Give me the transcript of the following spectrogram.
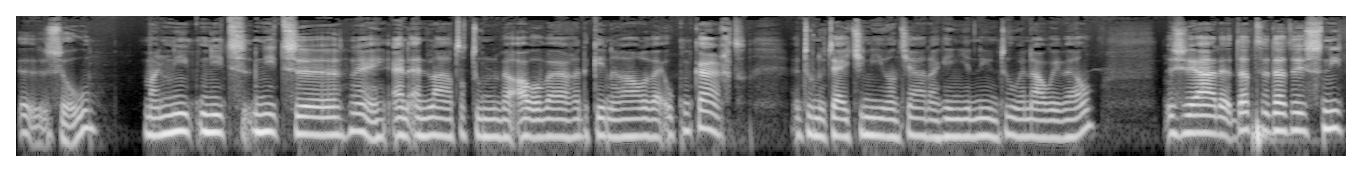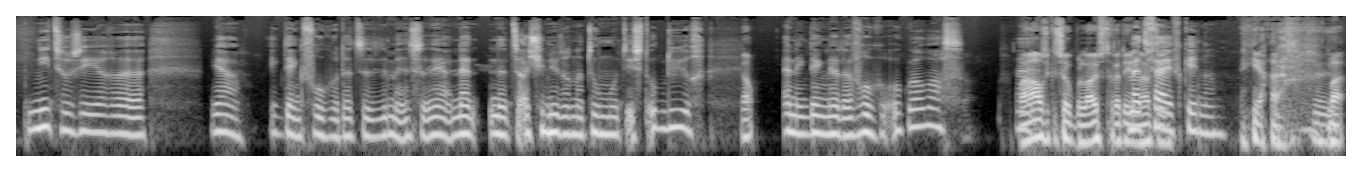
uh, zo. Maar niet, niet, niet uh, nee. En, en later, toen we ouder waren, de kinderen, hadden wij ook een kaart. En toen een tijdje niet, want ja, dan ging je nu toe en nou weer wel. Dus ja, dat, dat is niet, niet zozeer, ja, ik denk vroeger dat de mensen, ja, net, net als je nu er naartoe moet, is het ook duur. Ja. En ik denk dat dat vroeger ook wel was. Maar als ik het zo beluister... Met vijf kinderen. Ja, maar,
